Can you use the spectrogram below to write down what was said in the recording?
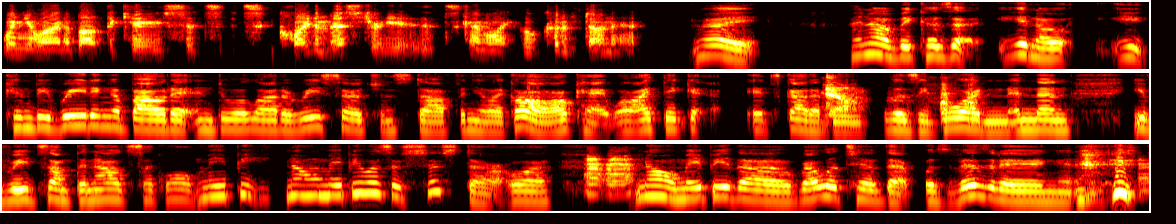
when you learn about the case, it's it's quite a mystery. It's kind of like who could have done it. Right. I know because uh, you know you can be reading about it and do a lot of research and stuff, and you're like, oh, okay, well, I think it, it's got to Yeah. be Lizzie Borden, and then you read something else like, well, maybe no, maybe it was her sister, or hmm no, maybe the relative that was visiting. hmm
